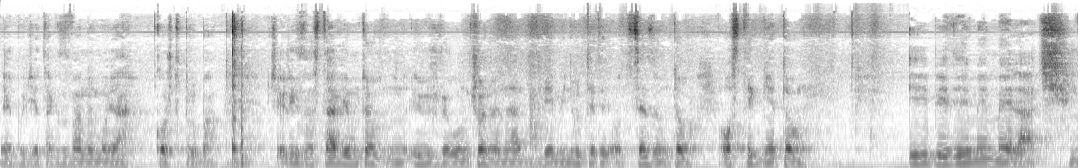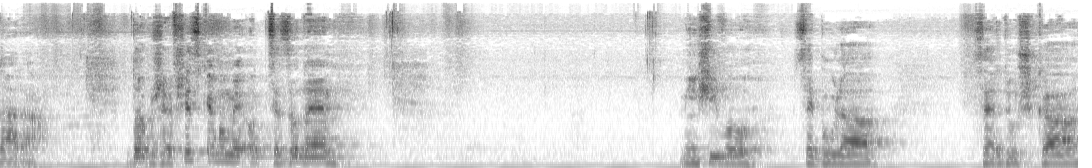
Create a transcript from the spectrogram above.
jak będzie tak zwana moja koszt próba. Czyli zostawię to już wyłączone na dwie minuty, ty- odcedzę to, ostygnie to i będziemy melać. Nara. Dobrze, wszystko mamy odcedzone. Mięsiwo, cebula, serduszka,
